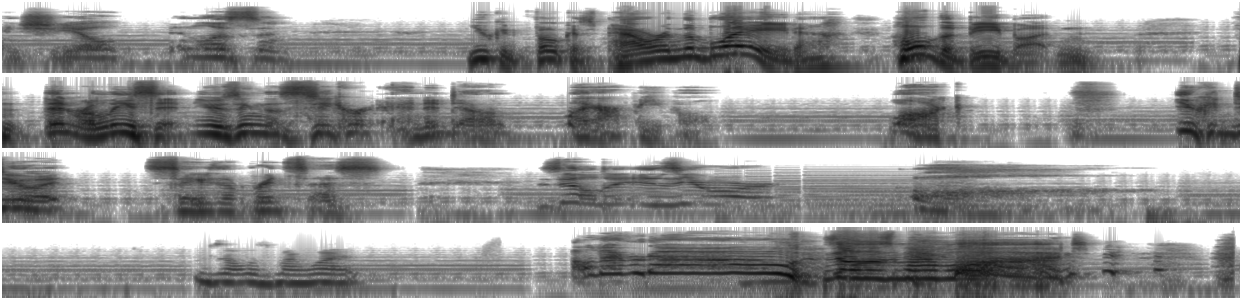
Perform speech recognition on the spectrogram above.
and shield and listen. You can focus power in the blade. Hold the B button. Then release it using the secret handed down by our people. Lock, you can do it. Save the princess. Zelda is your. Oh. Zelda's my what? I'll never know! Zelda's my what?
